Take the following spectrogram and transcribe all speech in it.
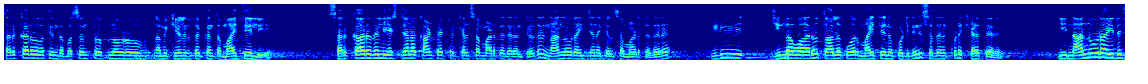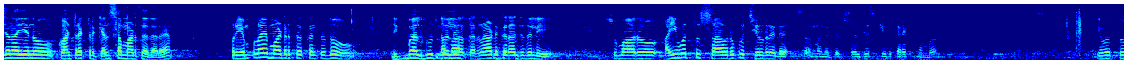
ಸರ್ಕಾರದ ವತಿಯಿಂದ ಬಸವಂತಪ್ಪನವರು ನಮಗೆ ಕೇಳಿರ್ತಕ್ಕಂಥ ಮಾಹಿತಿಯಲ್ಲಿ, ಸರ್ಕಾರದಲ್ಲಿ ಎಷ್ಟು ಜನ ಕಾಂಟ್ರಾಕ್ಟರ್ ಕೆಲಸ ಮಾಡ್ತಾ ಇದ್ದಾರೆ ಅಂತ ಹೇಳಿದ್ರೆ ನಾನ್ನೂರ ಐದು ಜನ ಕೆಲಸ ಮಾಡ್ತಾ ಇದ್ದಾರೆ ಇಡೀ ಜಿಲ್ಲಾವಾರು, ತಾಲೂಕುವಾರು ಮಾಹಿತಿಯನ್ನು ಕೊಟ್ಟಿದ್ದೀನಿ ಸದನ ಕೂಡ ಹೇಳ್ತಾ ಇದ್ದೀನಿ. ಈ ನಾನ್ನೂರ ಐದು ಜನ ಏನು ಕಾಂಟ್ರಾಕ್ಟರ್ ಕೆಲಸ ಮಾಡ್ತಾ ಇದ್ದಾರೆ ಅವರು ಎಂಪ್ಲಾಯ್ ಮಾಡಿರ್ತಕ್ಕಂಥದ್ದು ಇಕ್ಬಾಲ್ ಕೂತ್ಕೊಳ್ಳಿ. ಕರ್ನಾಟಕ ರಾಜ್ಯದಲ್ಲಿ ಸುಮಾರು ಐವತ್ತು ಸಾವಿರಕ್ಕೂ ಚಿಲ್ಲರೆ ಇದೆ. ಸನ್ಮಾನ್ಯ ಅಧ್ಯಕ್ಷ ಜಸ್ಟ್ ಇದು ಕರೆಕ್ಟ್ ನಂಬರ್ ಇವತ್ತು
